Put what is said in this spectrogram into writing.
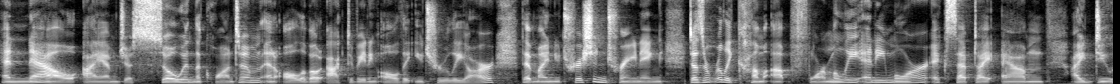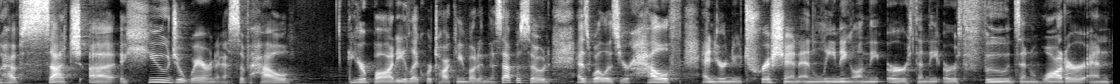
And now I am just so in the quantum and all about activating all that you truly are that my nutrition training doesn't really come up formally anymore, except I am, I do have such a, a huge awareness of how your body, like we're talking about in this episode, as well as your health and your nutrition and leaning on the earth and the earth foods and water and,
